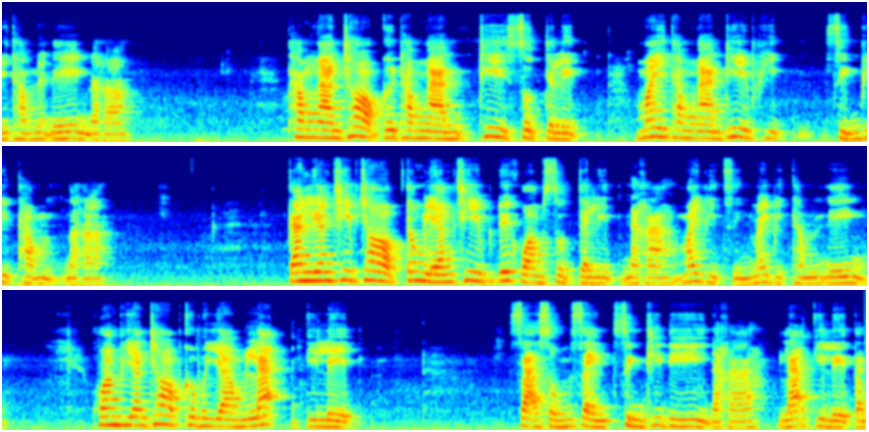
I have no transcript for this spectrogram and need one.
มีธรรมนั่นเองนะคะทำงานชอบคือทำงานที่สุดจริต ไม่ทำงานที่ผิดศีลผิดธรรมนะคะ การเลี้ยงชีพชอบต้องเลี้ยงชีพด้วยความสุดจริตนะคะ ไม่ผิดศีลไม่ผิดธรรมนั่นเอง ความเพียรชอบคือพยายามละกิเลสสะสมแสงสิ่งที่ดีนะคะ ละกิเลสตัณ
